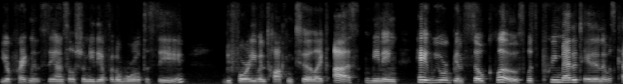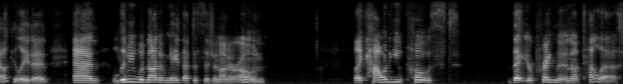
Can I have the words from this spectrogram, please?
your pregnancy on social media for the world to see before even talking to like us, meaning, hey, we were been so close, was premeditated and it was calculated and Libby would not have made that decision on her own. Like, how do you post that you're pregnant and not tell us?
